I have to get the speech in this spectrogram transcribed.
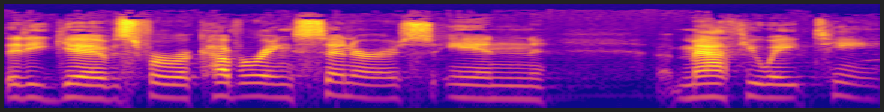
that he gives for recovering sinners in Matthew 18.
